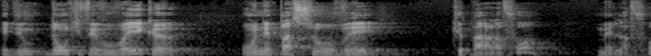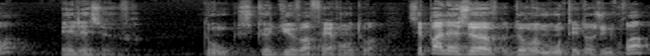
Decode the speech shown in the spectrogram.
Et donc, donc vous voyez que on n'est pas sauvé que par la foi, mais la foi et les œuvres. Donc, ce que Dieu va faire en toi, ce n'est pas les œuvres de remonter dans une croix,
